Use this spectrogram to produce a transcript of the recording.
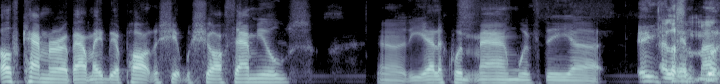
off camera about maybe a partnership with Sha Samuels, uh, the eloquent man with the uh, elephant man.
